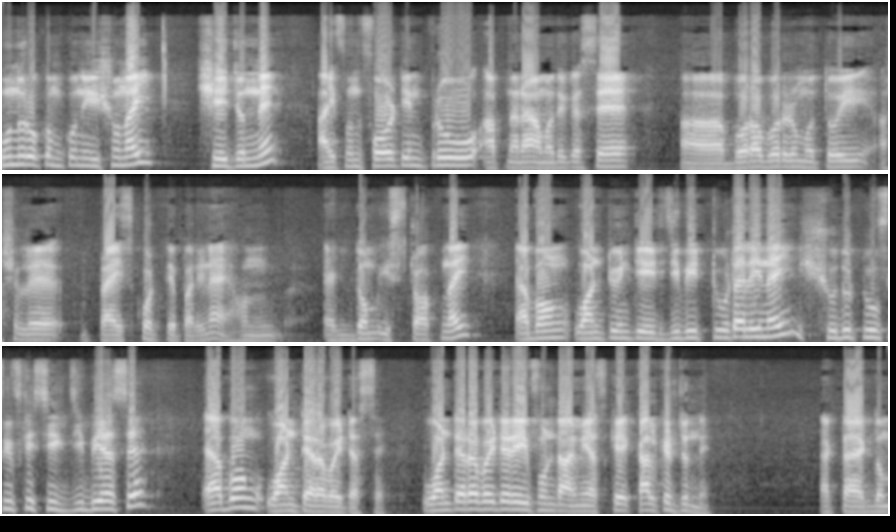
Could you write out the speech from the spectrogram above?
কোনো রকম কোনো ইস্যু নাই। সেই জন্য আইফোন ফোরটিন প্রো আপনারা আমাদের কাছে বরাবরের মতোই আসলে প্রাইস করতে পারি না। এখন একদম স্টক নাই এবং one twenty eight GB totally নাই, শুধু টু ফিফটি সিক্স জিবি আছে এবং ওয়ান টেরাবাইট আছে। ওয়ান টেরাবাইটের এই ফোনটা আমি আজকে কালকের জন্য একটা একদম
